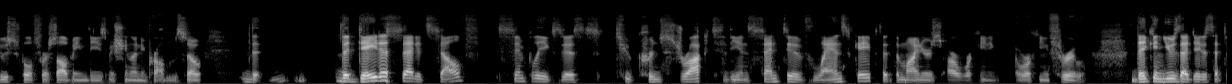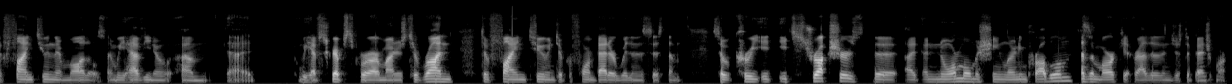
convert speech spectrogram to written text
useful for solving these machine learning problems. So the the data set itself simply exists to construct the incentive landscape that the miners are working working through. They can use that data set to fine tune their models, and we have you know um, uh, we have scripts for our miners to run to fine tune to perform better within the system. So it, it, it structures the a, a normal machine learning problem as a market rather than just a benchmark.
